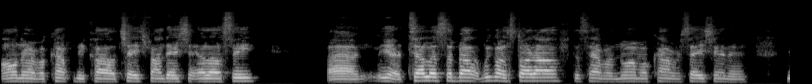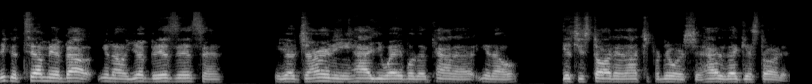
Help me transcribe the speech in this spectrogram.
owner of a company called Chase Foundation LLC. Uh, yeah, tell us about. We're gonna start off just have a normal conversation, and you could tell me about you know your business and your journey, how you able to kind of you know get you started in entrepreneurship. How did that get started?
